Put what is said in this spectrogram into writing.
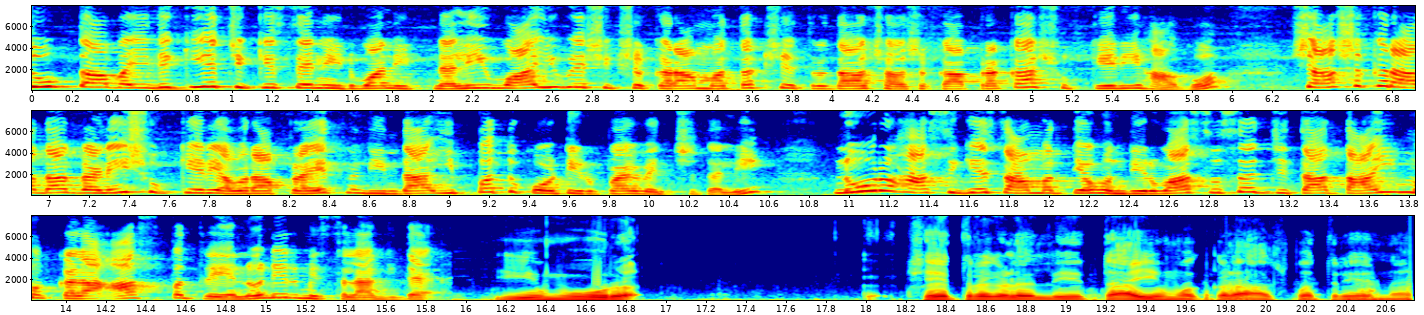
ಸೂಕ್ತ ವೈದ್ಯಕೀಯ ಚಿಕಿತ್ಸೆ ನೀಡುವ ನಿಟ್ಟಿನಲ್ಲಿ ವಾಯುವ್ಯ ಶಿಕ್ಷಕರ ಮತಕ್ಷೇತ್ರದ ಶಾಸಕ ಪ್ರಕಾಶ್ ಹುಕ್ಕೇರಿ ಹಾಗೂ ಶಾಸಕರಾದ ಗಣೇಶ್ ಹುಕ್ಕೇರಿ ಅವರ ಪ್ರಯತ್ನದಿಂದ ಇಪ್ಪತ್ತು ಕೋಟಿ ರೂಪಾಯಿ ವೆಚ್ಚದಲ್ಲಿ ನೂರು ಹಾಸಿಗೆ ಸಾಮರ್ಥ್ಯ ಹೊಂದಿರುವ ಸುಸಜ್ಜಿತ ತಾಯಿ ಮಕ್ಕಳ ಆಸ್ಪತ್ರೆಯನ್ನು ನಿರ್ಮಿಸಲಾಗಿದೆ. ಈ ಮೂರು ಕ್ಷೇತ್ರಗಳಲ್ಲಿ ತಾಯಿ ಮಕ್ಕಳ ಆಸ್ಪತ್ರೆಯನ್ನು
